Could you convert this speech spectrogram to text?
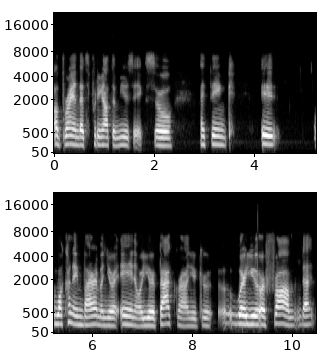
a brand that's putting out the music so I think it what kind of environment you're in or your background, your group, where you are from, that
